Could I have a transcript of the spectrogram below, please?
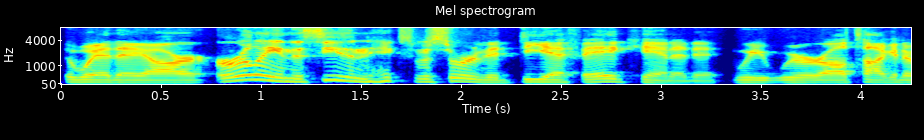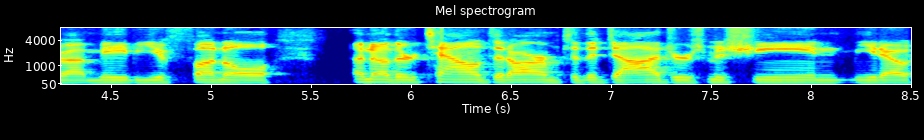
the way they are. Early in the season, Hicks was sort of a DFA candidate. We, we were all talking about maybe you funnel another talented arm to the Dodgers machine. You know,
